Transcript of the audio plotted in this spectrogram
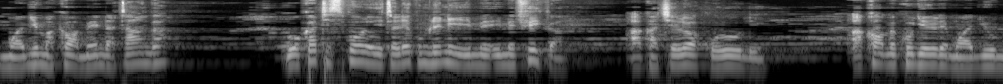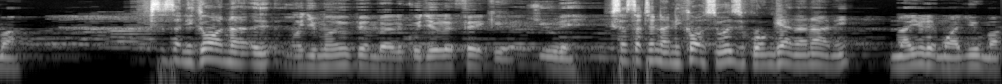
mwajuma akawa ameenda tanga wakati siku ile tarehe kumi nne ime, imefika akachelewa kurudi. Akawa amekuja yule mwajuma. Sasa nikawa na eh, Mwajuma yupi ambaye alikuja? Yule feki yule? sasa tena nikawa siwezi kuongea na nani? Na yule mwajuma.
